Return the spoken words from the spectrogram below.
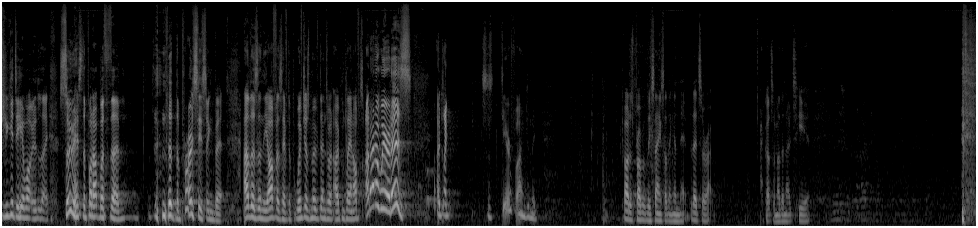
you get to hear what. Like, Sue has to put up with the, the, the processing bit. Others in the office have to. We've just moved into an open plan office. I don't know where it is. I, like, this is terrifying to me. God is probably saying something in that, but that's all right. Got some other notes here.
